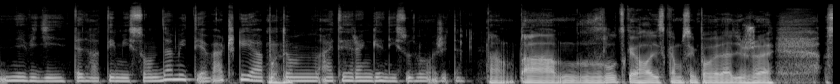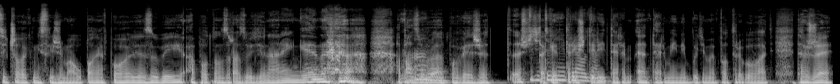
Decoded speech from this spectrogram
nevidí teda tými sondami, tie vačky a potom uh-huh. aj tie rengeny sú dôležité. Áno. A z ľudského hľadiska musím povedať, že si človek myslí, že má úplne v pohode zuby a potom zrazu ide na rengen a pán zubár povie, že ešte že také 3-4 term- eh, termíny budeme potrebovať. Takže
